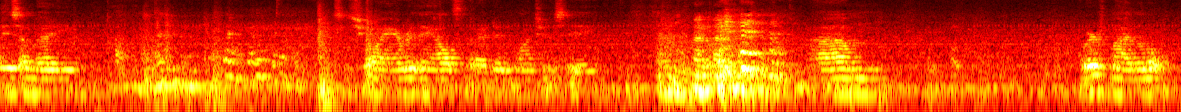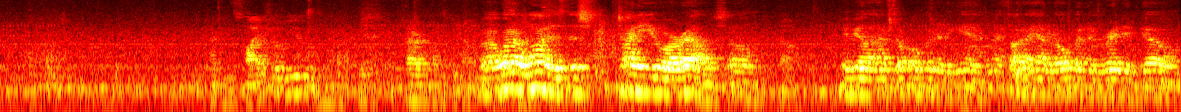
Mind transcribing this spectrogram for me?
Help me, somebody. Showing everything else that I didn't want you to see. Um, Where's my little, Slideshow view? well, what I want is this tiny URL, so maybe I'll have to open it again. I thought I had it open and ready to go.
